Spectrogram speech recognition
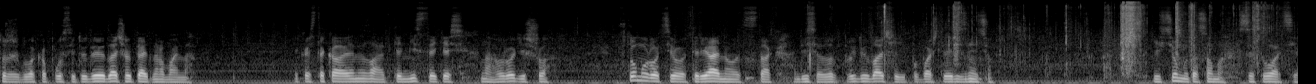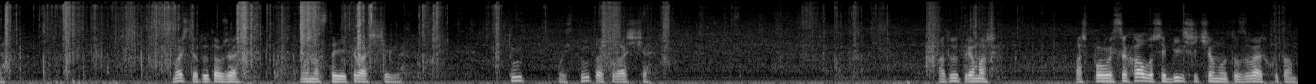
теж була капуста, і туди далі опять нормально. Якась така, я не знаю, таке місце якесь на городі, що в тому році от реально от так, дивіться, пройду далі і побачите різницю. І в цьому та сама ситуація. Бачите, тут вже вона стає кращою. Тут, ось тут краще. А тут прямо аж, аж повисихало ще більше, ніж то зверху там.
